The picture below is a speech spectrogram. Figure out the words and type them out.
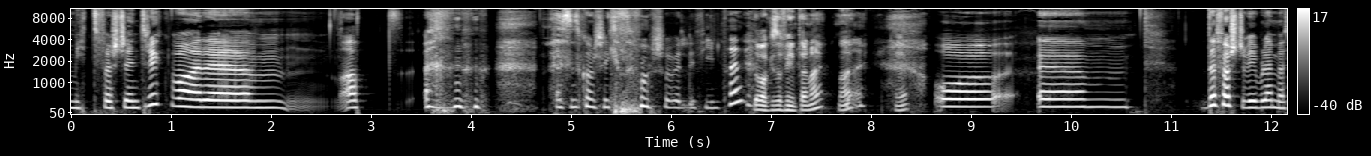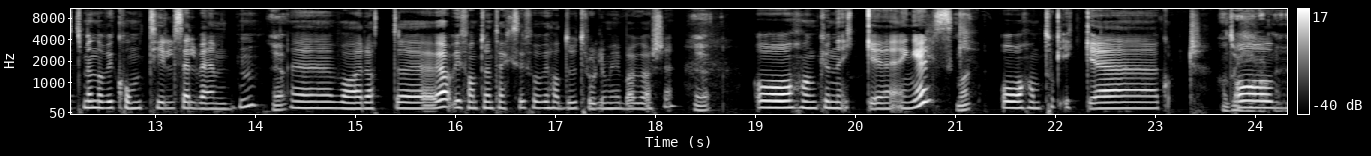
mitt førsteinntrykk var at Jeg syns kanskje ikke det var så veldig fint her. Det var ikke så fint her, nei? nei. nei. Ja. Og um, det første vi ble møtt med når vi kom til selve Emden, ja. uh, var at uh, Ja, vi fant jo en taxi, for vi hadde utrolig mye bagasje. Ja. Og han kunne ikke engelsk. Nei. Og han tok ikke kort. Tok ikke og kort,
